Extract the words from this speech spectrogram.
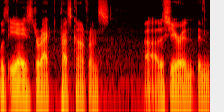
was EA's direct press conference uh, this year in in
